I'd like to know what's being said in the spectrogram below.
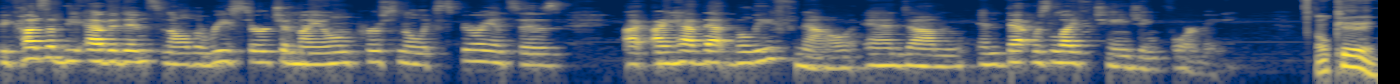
because of the evidence and all the research and my own personal experiences, I, I have that belief now, and um, and that was life changing for me. Okay.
